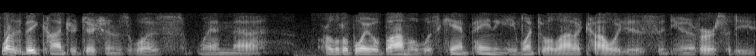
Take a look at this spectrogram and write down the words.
one of the big contradictions was when uh, our little boy Obama was campaigning. He went to a lot of colleges and universities,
